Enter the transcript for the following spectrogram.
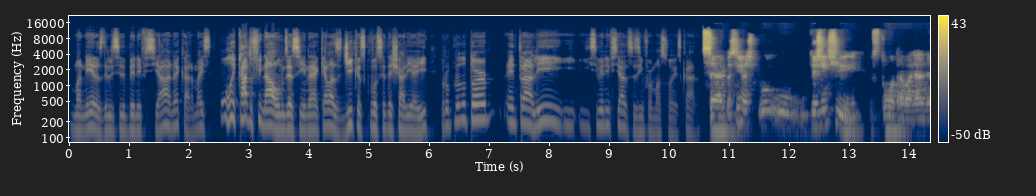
maneiras dele se beneficiar, né, cara? Mas o recado final, vamos dizer assim, né? Aquelas dicas que você deixaria aí para o produtor entrar ali e, e, se beneficiar dessas informações, cara? Certo, assim, acho que o, o que a gente costuma trabalhar, né,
